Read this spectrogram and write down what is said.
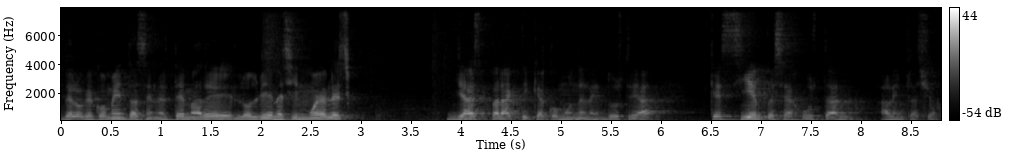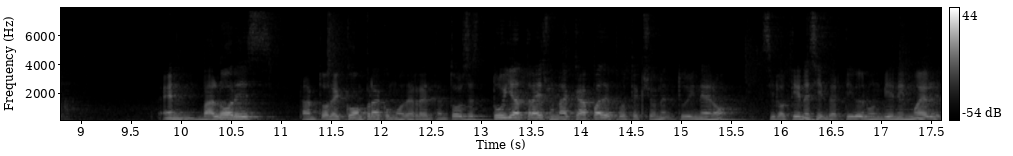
De lo que comentas en el tema de los bienes inmuebles, ya es práctica común en la industria que siempre se ajustan a la inflación en valores tanto de compra como de renta. Entonces tú ya traes una capa de protección en tu dinero si lo tienes invertido en un bien inmueble.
